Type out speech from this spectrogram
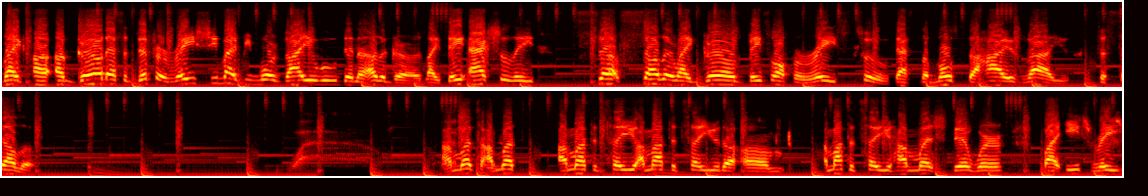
Like a, a girl that's a different race, she might be more valuable than the other girl. Like they actually sell, selling like girls based off of race too. That's the most, the highest value to sell them. Wow. I'm about to, I'm about to, I'm about to tell you I'm about to tell you the um I'm about to tell you how much there were by each race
